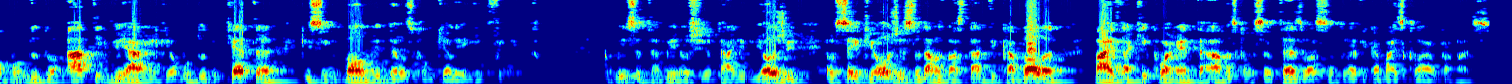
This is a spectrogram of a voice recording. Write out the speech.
o mundo do Atik Viarim, que é o mundo do Keter, que se envolve em Deus como que ele é infinito. Com isso termina o Shirtani de hoje. Eu sei que hoje estudamos bastante Kabbalah, mas daqui 40 anos, com certeza, o assunto vai ficar mais claro para nós.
